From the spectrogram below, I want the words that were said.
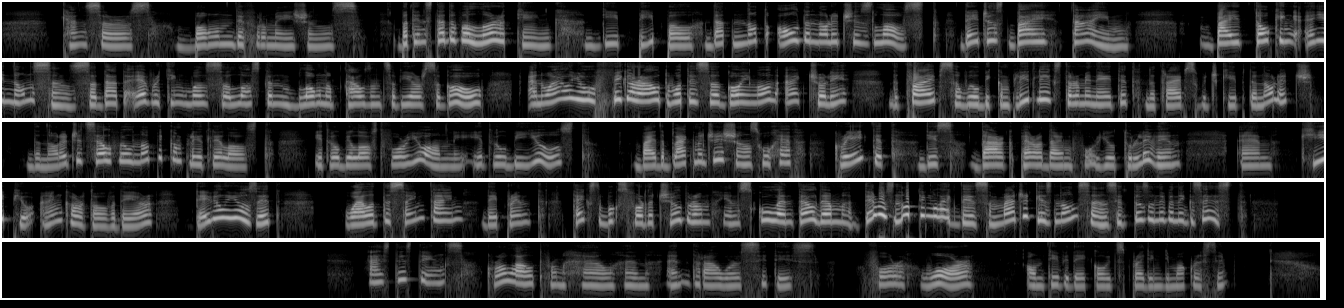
cancers, bone deformations. But instead of alerting the people that not all the knowledge is lost, they just buy time by talking any nonsense that everything was lost and blown up thousands of years ago And while you figure out what is uh, going on actually, the tribes will be completely exterminated, the tribes which keep the knowledge. The knowledge itself will not be completely lost. It will be lost for you only. It will be used by the black magicians who have created this dark paradigm for you to live in and keep you anchored over there. They will use it while at the same time they print textbooks for the children in school and tell them there is nothing like this, magic is nonsense, it doesn't even exist. As these things crawl out from hell and enter our cities for war, on TV they call it spreading democracy,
